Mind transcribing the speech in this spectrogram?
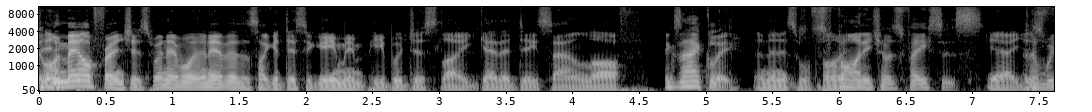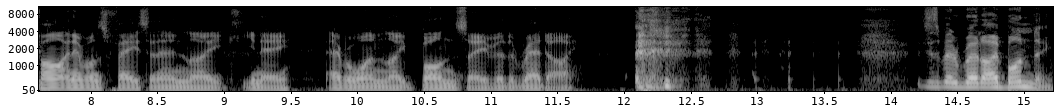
male in male friendships, whenever whenever there's like a disagreement, people just like get their dicks out and laugh, Exactly. and then it's all Just fine. fart on each other's faces. Yeah, you And just fart in everyone's face, and then like you know everyone like bonds over the red eye. It's just a bit of red eye bonding,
